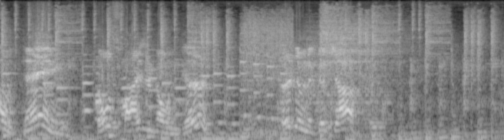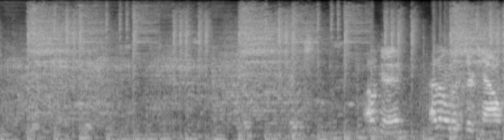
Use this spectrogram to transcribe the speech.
Oh dang, those spies are going good. They're doing a good job. Okay, hello Mr. Guys.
